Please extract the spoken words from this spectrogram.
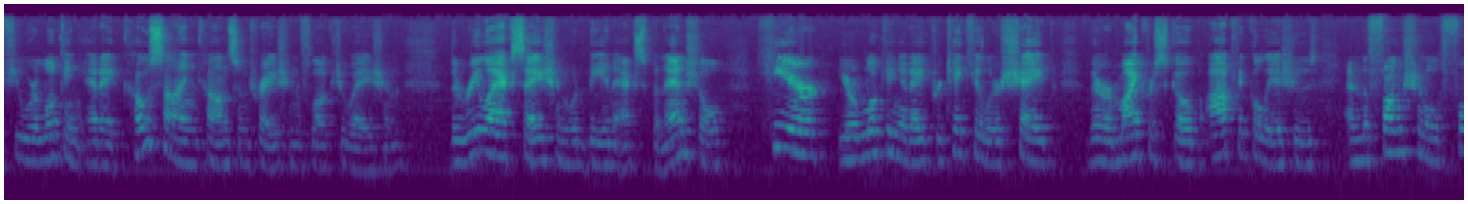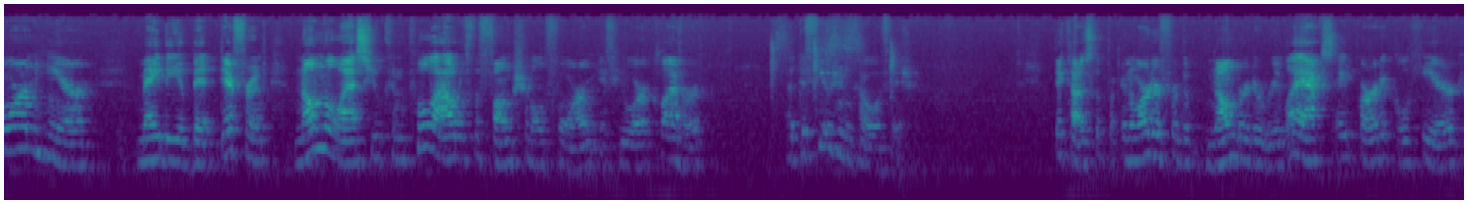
if you were looking at a cosine concentration fluctuation, the relaxation would be an exponential. Here, you're looking at a particular shape. There are microscope optical issues, and the functional form here may be a bit different. Nonetheless, you can pull out of the functional form, if you are clever, a diffusion coefficient. Because the, in order for the number to relax, a particle here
